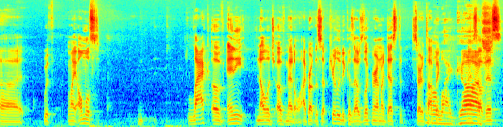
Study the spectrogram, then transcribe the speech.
uh, with my almost lack of any knowledge of metal. I brought this up purely because I was looking around my desk to start a topic. Oh my god! I saw this.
